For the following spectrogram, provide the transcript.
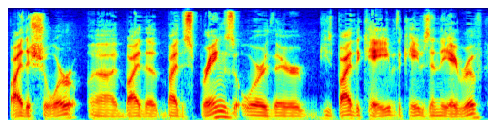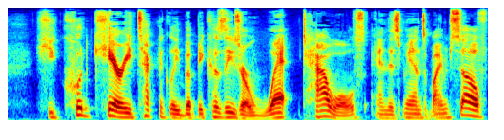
by the shore, uh, by the by the springs, or there he's by the cave. The cave's in the eruv. He could carry technically, but because these are wet towels and this man's by himself,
